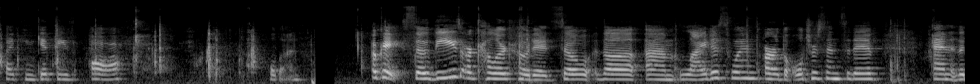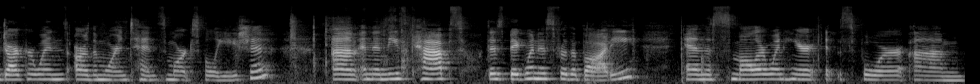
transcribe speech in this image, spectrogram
If I can get these off. Hold on. Okay, so these are color coded. So the um, lightest ones are the ultra sensitive and the darker ones are the more intense, more exfoliation. Um, and then these caps, this big one is for the body and the smaller one here is for, um,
